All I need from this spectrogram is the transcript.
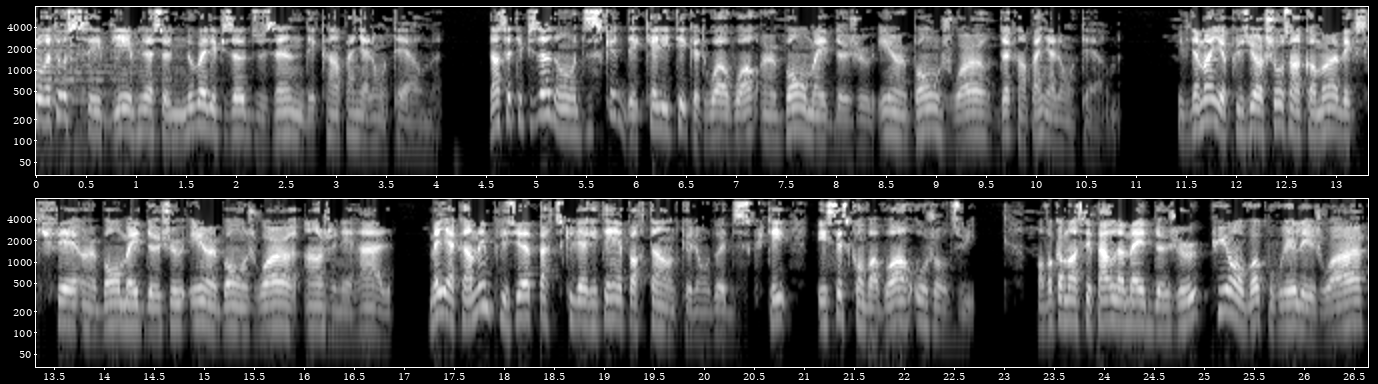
Bonjour à tous et bienvenue à ce nouvel épisode du Zen des campagnes à long terme. Dans cet épisode, on discute des qualités que doit avoir un bon maître de jeu et un bon joueur de campagne à long terme. Évidemment, il y a plusieurs choses en commun avec ce qui fait un bon maître de jeu et un bon joueur en général, mais il y a quand même plusieurs particularités importantes que l'on doit discuter et c'est ce qu'on va voir aujourd'hui. On va commencer par le maître de jeu, puis on va couvrir les joueurs,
